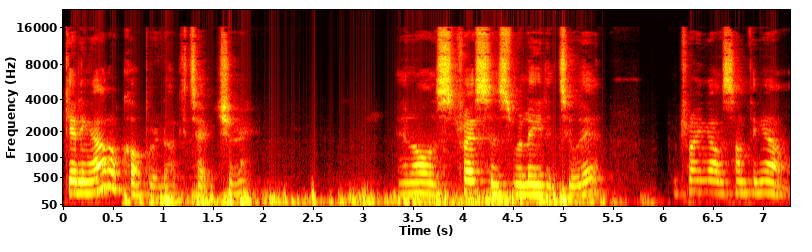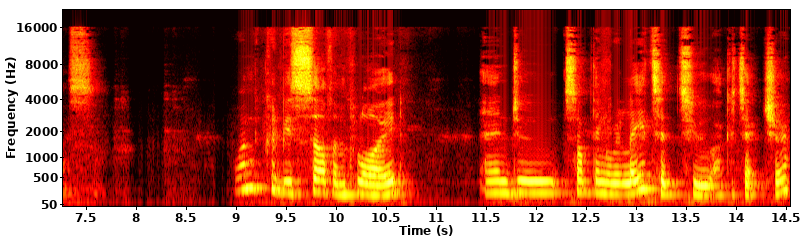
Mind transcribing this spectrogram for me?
getting out of corporate architecture and all the stresses related to it trying out something else. One could be self employed and do something related to architecture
